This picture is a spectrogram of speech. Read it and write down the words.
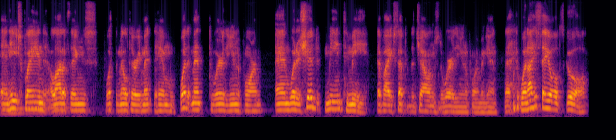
And he explained a lot of things what the military meant to him, what it meant to wear the uniform, and what it should mean to me if I accepted the challenge to wear the uniform again. when I say old school,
